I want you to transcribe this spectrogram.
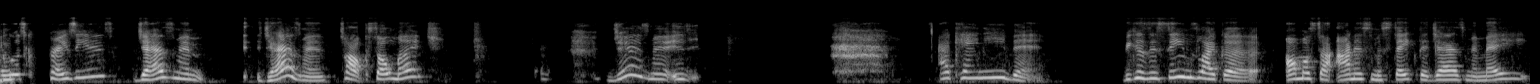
And what's crazy is Jasmine, Jasmine talks so much. Jasmine is I can't even because it seems like a almost an honest mistake that Jasmine made,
